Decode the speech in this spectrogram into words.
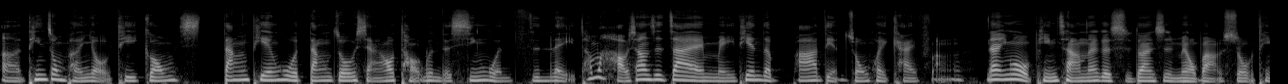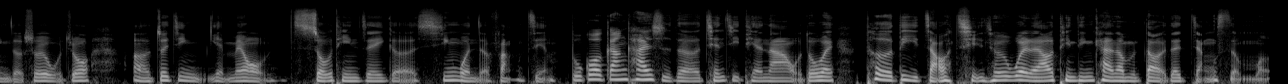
呃听众朋友提供当天或当周想要讨论的新闻之类。他们好像是在每天的八点钟会开放。那因为我平常那个时段是没有办法收听的，所以我就呃最近也没有收听这个新闻的房间。不过刚开始的前几天呢，我都会特地早起，就是为了要听听看他们到底在讲什么。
